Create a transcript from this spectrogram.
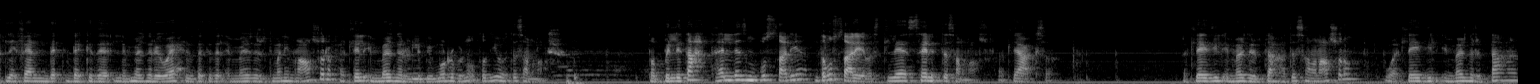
هتلاقي فعلا ده, ده كده ال imaginary واحد وده كده ال imaginary 8 من 10 فهتلاقي ال imaginary اللي بيمر بالنقطة دي هو 9 من 10 طب اللي تحت هل لازم ابص عليها؟ انت بص عليها بس تلاقيها سالب 9 من 10 هتلاقيها عكسها. هتلاقي دي ال imaginary بتاعها 9 من 10 وهتلاقي دي ال imaginary بتاعها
